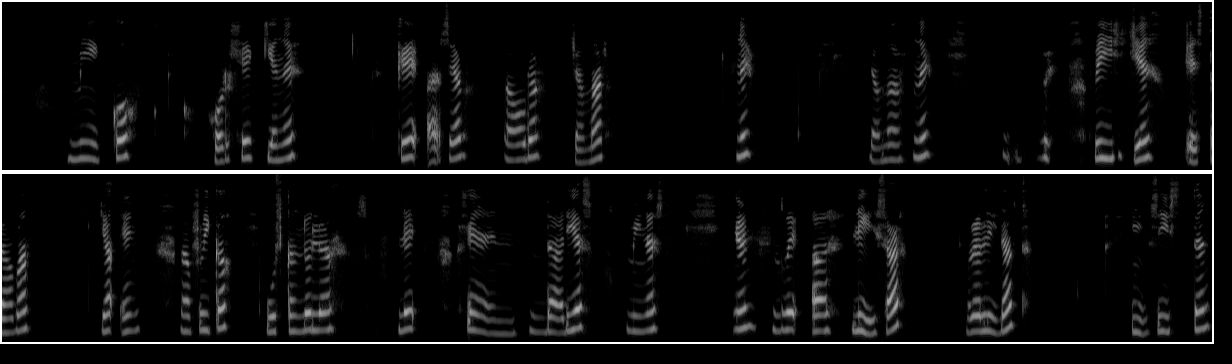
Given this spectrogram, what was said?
Jorge tiene que hacer ahora llamar llamarme Ville estaba ya en África buscando las legendarias minas en realizar realidad. Insisten.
